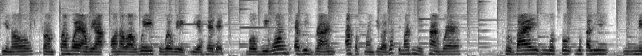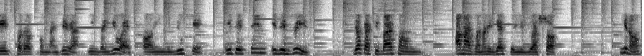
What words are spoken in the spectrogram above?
you know, from somewhere and we are on our way to where we, we are headed. But we want every brand out of Nigeria. Just imagine a time where to buy local, locally made products from Nigeria in the US or in the UK is a thing, is a breeze. Just like you buy from Amazon and it gets to you, you are shocked. You know,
